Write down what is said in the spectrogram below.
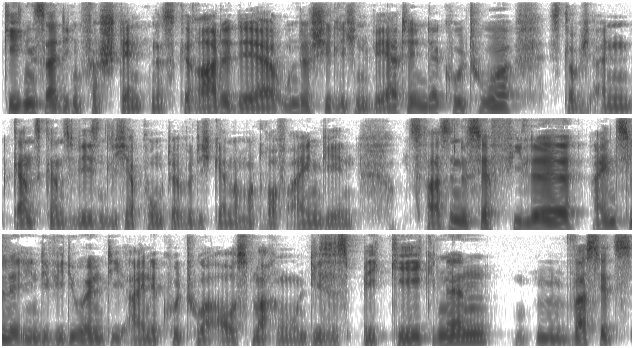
gegenseitigen Verständnis, gerade der unterschiedlichen Werte in der Kultur, ist, glaube ich, ein ganz, ganz wesentlicher Punkt. Da würde ich gerne nochmal drauf eingehen. Und zwar sind es ja viele einzelne Individuen, die eine Kultur ausmachen. Und dieses Begegnen, was jetzt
